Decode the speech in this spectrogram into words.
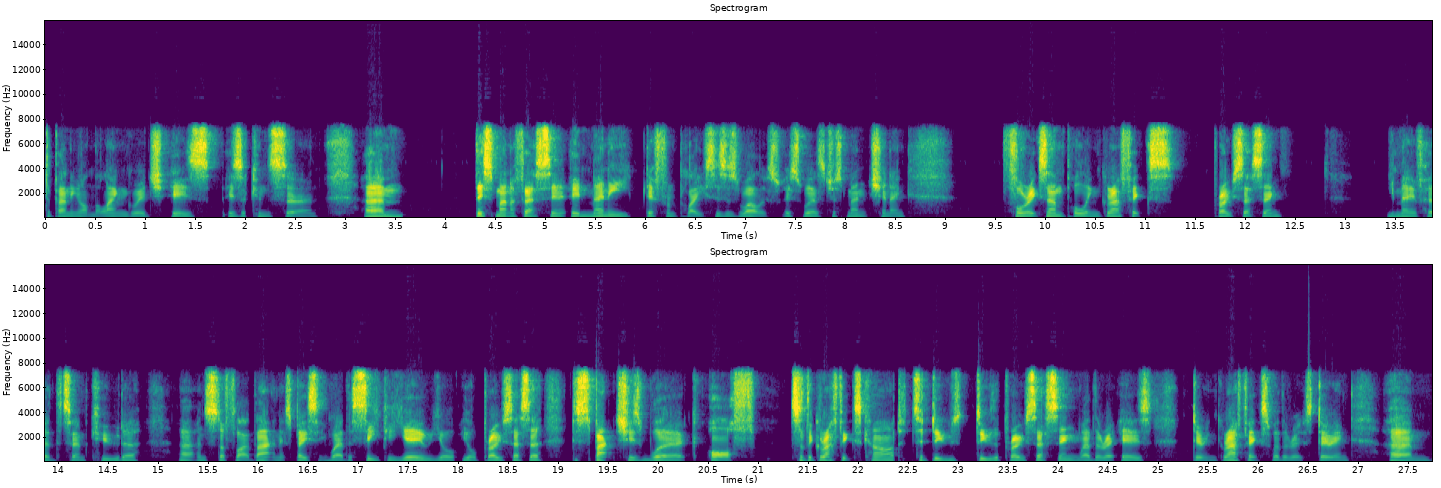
depending on the language, is is a concern. Um, this manifests in, in many different places as well. It's, it's worth just mentioning. For example, in graphics processing, you may have heard the term CUDA uh, and stuff like that, and it's basically where the CPU, your your processor, dispatches work off to the graphics card to do do the processing, whether it is doing graphics, whether it's doing um,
